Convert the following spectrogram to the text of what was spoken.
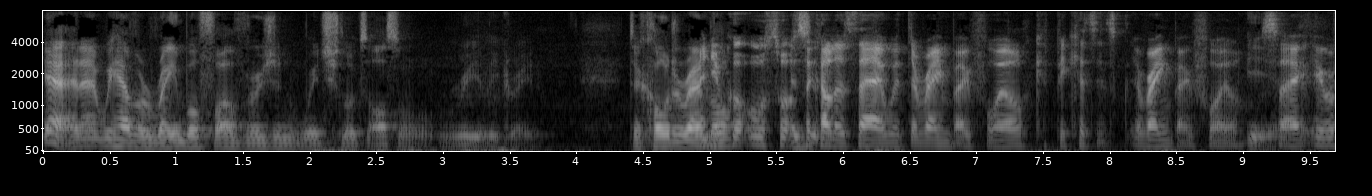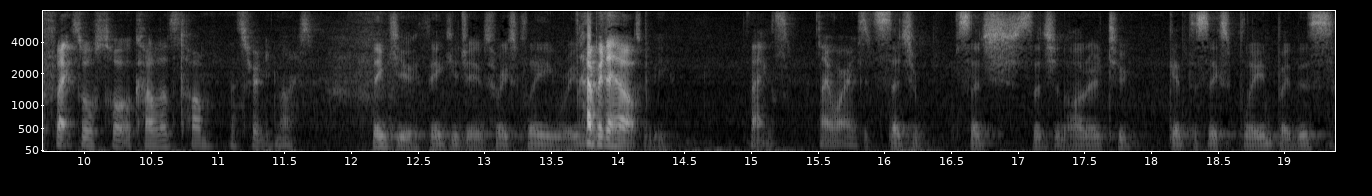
Yeah, and then we have a rainbow foil version, which looks also really great. Dakota And you've got all sorts of it- colours there with the rainbow foil because it's a rainbow foil. Yeah. So it reflects all sort of colours, Tom. That's really nice. Thank you, thank you, James, for explaining rainbow Happy to help. me. Thanks. No worries. It's such a such such an honor to get this explained by this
